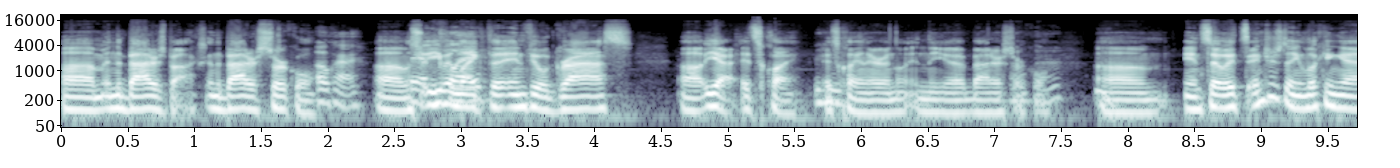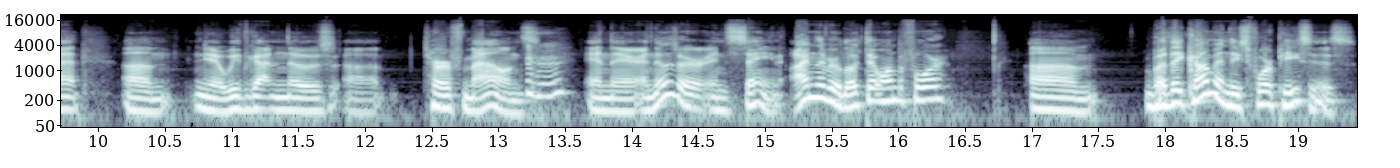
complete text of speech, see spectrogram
um, in the batter's box, in the batter's circle. Okay. Um, so even clay? like the infield grass, uh, yeah, it's clay. Mm-hmm. It's clay in there in the in the uh, batter circle. Um, and so it's interesting looking at um, you know we've gotten those uh, turf mounds Mm-hmm. in there, and those are insane. I've never looked at one before, um, but they come in these four pieces,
